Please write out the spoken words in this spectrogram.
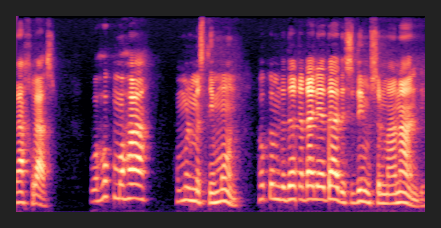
دا خلاص وحکمها هم المسلمون حکم د دغې ډلې دا دی چې دوی مسلمانان دي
